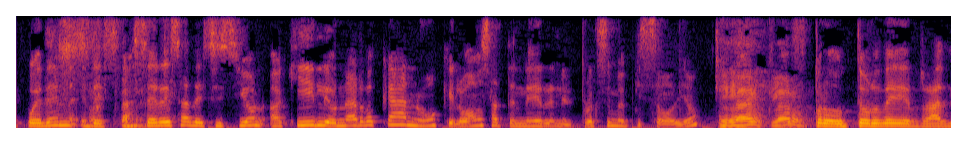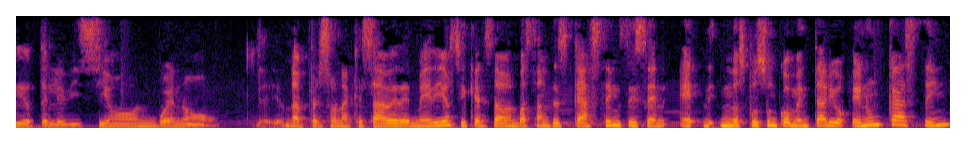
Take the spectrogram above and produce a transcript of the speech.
pueden hacer esa decisión. Aquí Leonardo Cano, que lo vamos a tener en el próximo episodio. Claro, claro. productor de radio, televisión, bueno, una persona que sabe de medios y que ha estado en bastantes castings. Dicen, eh, nos puso un comentario, en un casting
